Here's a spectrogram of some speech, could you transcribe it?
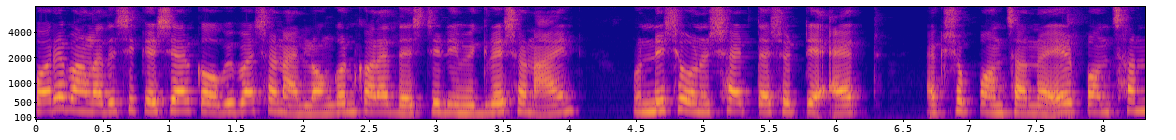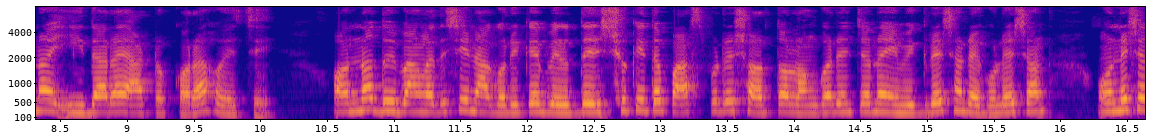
পরে বাংলাদেশি কেশিয়ারকে অভিবাসন আইন লঙ্ঘন করায় দেশটির ইমিগ্রেশন আইন উনিশশো উনষাট তেষট্টি অ্যাক্ট একশো পঞ্চান্ন এর পঞ্চান্ন ই দ্বারায় আটক করা হয়েছে। অন্য দুই বাংলাদেশি নাগরিকের বিরুদ্ধে ইস্যুকৃত পাসপোর্টের শর্ত লঙ্ঘনের জন্য ইমিগ্রেশন রেগুলেশন উনিশশো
